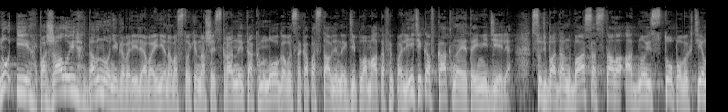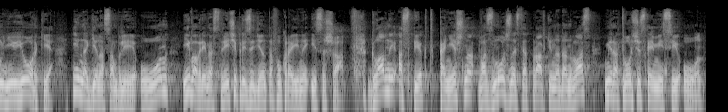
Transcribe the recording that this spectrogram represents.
Ну и, пожалуй, давно не говорили о войне на востоке нашей страны так много высокопоставленных дипломатов и политиков, как на этой неделе. Судьба Донбасса стала одной из топовых тем в Нью-Йорке и на Генассамблее ООН, и во время встречи президентов Украины и США. Главный аспект, конечно, возможность отправки на Донбасс миротворческой миссии ООН.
